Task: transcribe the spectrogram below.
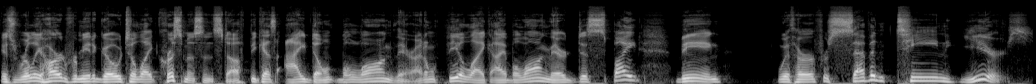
It's really hard for me to go to like Christmas and stuff because I don't belong there. I don't feel like I belong there despite being with her for 17 years.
